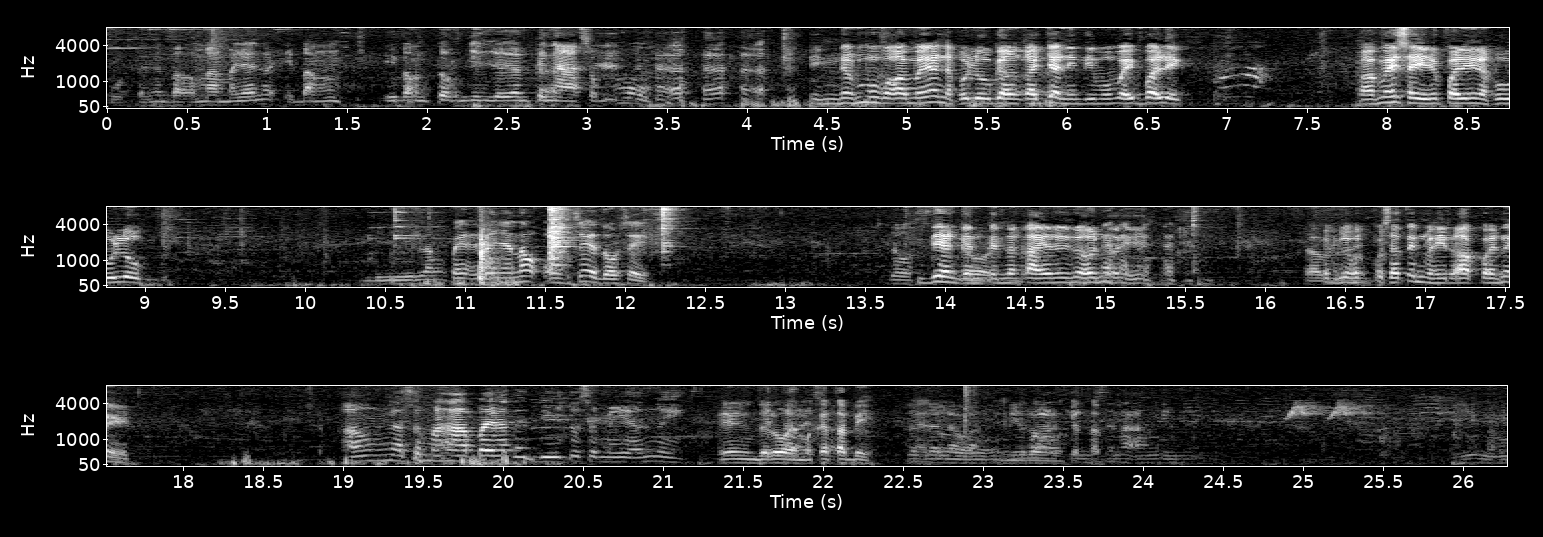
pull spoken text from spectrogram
Puta na baka mamaya no, ibang ibang tornilyo yung pinasok mo. Tingnan mo, baka maya nahulugan ka dyan, hindi mo maibalik. Mamaya sa'yo pa rin nahulog. Bilang pa niya no, 11, 12. Hindi, ang ganda ng kaya ni Nono eh. Pag lumag pa sa atin, mahirapan na eh. ang nasa mahaba yata dito sa may ano eh. Yan yung dalawa, magkatabi. Dalawa, Yung may dalawa marking magkatabi. sa naangin yan. Ayun oh.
